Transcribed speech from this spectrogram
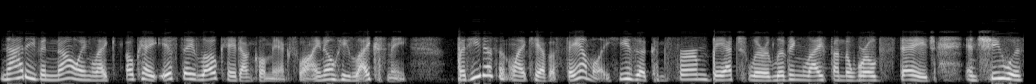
not even knowing like, okay, if they locate Uncle Maxwell, I know he likes me, but he doesn't like have a family. He's a confirmed bachelor living life on the world stage, and she was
